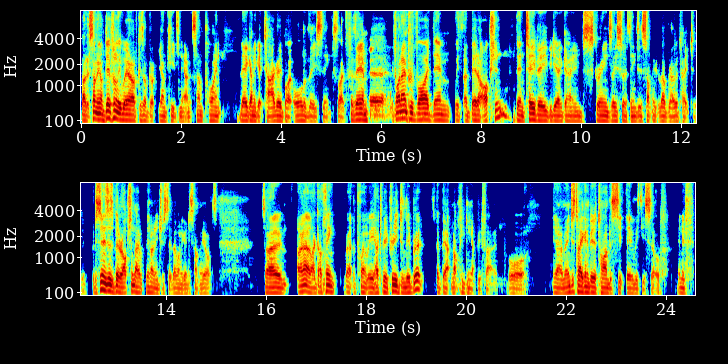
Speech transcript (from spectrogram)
but it's something I'm definitely aware of because I've got young kids now, and at some point they're going to get targeted by all of these things. Like for them, yeah. if I don't provide them with a better option, then TV, video games, screens, these sort of things is something that they'll gravitate to. But as soon as there's a better option, they, are not interested. They want to go to something else. So I don't know. Like I think we're at the point where you have to be pretty deliberate about not picking up your phone, or you know, I mean, just taking a bit of time to sit there with yourself. And if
